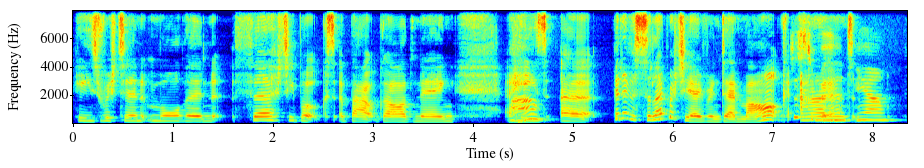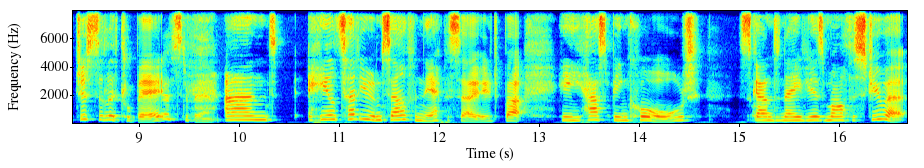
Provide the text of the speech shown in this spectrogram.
He's written more than 30 books about gardening. He's a bit of a celebrity over in Denmark. Just a bit. Yeah. Just a little bit. Just a bit. And he'll tell you himself in the episode, but he has been called Scandinavia's Martha Stewart.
